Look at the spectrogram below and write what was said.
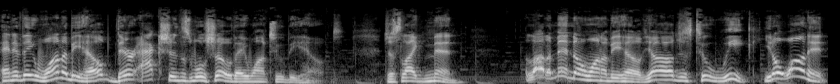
And if they want to be helped, their actions will show they want to be helped. Just like men. A lot of men don't want to be helped. Y'all just too weak. You don't want it.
